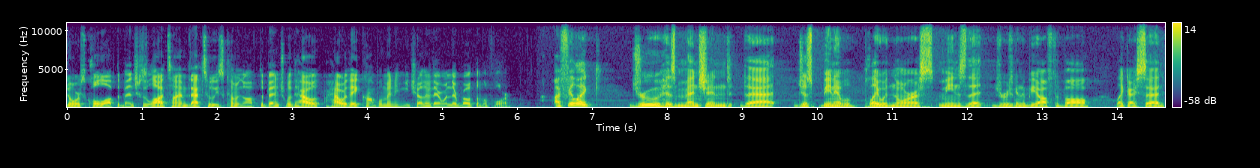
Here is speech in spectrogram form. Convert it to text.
Norris Cole off the bench? Because a lot of times that's who he's coming off the bench with. How how are they complementing each other there when they're both on the floor? I feel like Jrue has mentioned that just being able to play with Norris means that Jrue's going to be off the ball, like I said.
